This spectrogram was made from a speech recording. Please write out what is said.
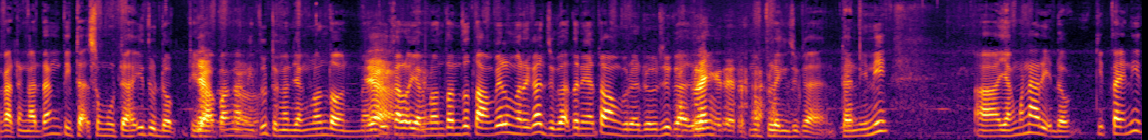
kadang-kadang tidak semudah itu dok di Iya, lapangan betul. itu dengan yang nonton. Nanti Iya, kalau yang iya. nonton tuh tampil mereka juga ternyata amburadul juga, Ngeblank gitu ya, ngeblank juga. Dan ini uh, yang menarik dok, kita ini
